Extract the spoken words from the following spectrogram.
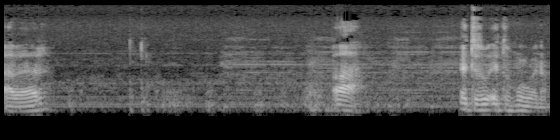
A ver. Ah, esto, esto es muy bueno.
